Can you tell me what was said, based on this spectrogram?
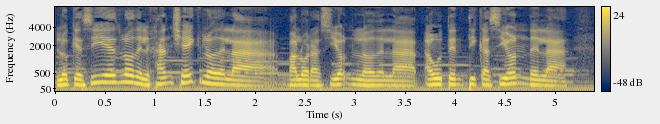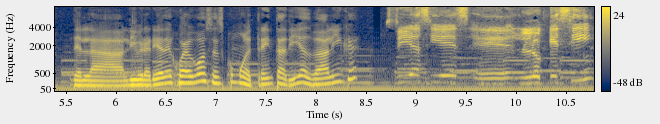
Lo que sí es lo del handshake, lo de la valoración, lo de la autenticación de la, de la librería de juegos. Es como de 30 días, ¿verdad, Linke? Sí, así es. Eh, lo que sí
